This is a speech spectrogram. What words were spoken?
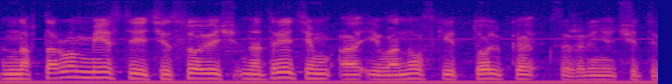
на втором месте, Часович на третьем, а Ивановский только, к сожалению, четвертый.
